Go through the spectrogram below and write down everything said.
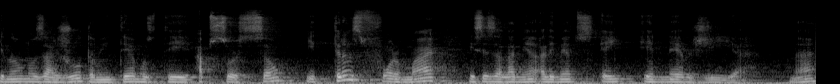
que não nos ajudam em termos de absorção e transformar esses alimentos em energia. Né?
